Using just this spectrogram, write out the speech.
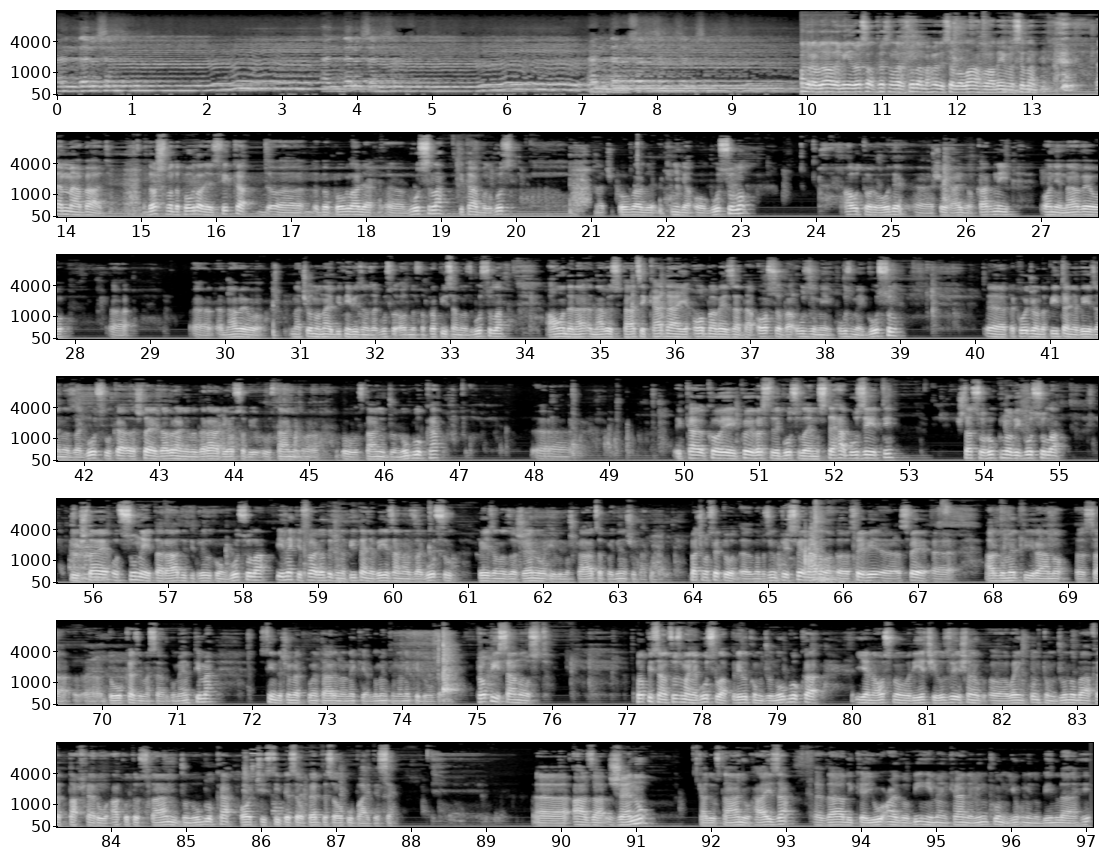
Andalusam Andalusam Andalusam Andalusam الحمد لله رب العالمين والصلاة والسلام على رسول الله محمد صلى الله عليه وسلم أما بعد došli smo do poglavlja iz Fika, do, do poglavlja uh, Gusla, Kitabul Gusl, znači poglavlje knjiga o Gusulu. Autor ovdje, uh, šeha Aydel Karni, on je naveo, uh, uh, E, naveo, znači ono najbitnije vezano za Guslu, odnosno propisanost Gusula, a onda na, naveo situacije kada je obaveza da osoba uzme, uzme Gusul, E, također onda pitanja vezana za gusl, ka, šta je zabranjeno da radi osobi u stanju, e, u stanju džunubluka, e, ka, koje, koje vrste gusula je mustehab uzeti, šta su ruknovi gusula i šta je od suneta raditi prilikom gusula i neke stvari određena pitanja vezana za gusul, vezano za ženu ili muškarca, pojedinačno tako dalje. Pa ćemo sve to eh, na brzinu, prije sve naravno, eh, sve, eh, sve, argumentirano sa dokazima, sa argumentima, s tim da ćemo imati komentare na neke argumente, na neke dokaze. Propisanost, propisanost uzmanja gusla prilikom džunubluka je na osnovu riječi uzvišenog e, vajn kuntum džunuba fetaheru, ako to stanju džunubluka, očistite se, operite se, okupajte se. E, a za ženu, kada u stanju hajza, dhalike ju'adhu bihi men kane minkum ju'minu billahi,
